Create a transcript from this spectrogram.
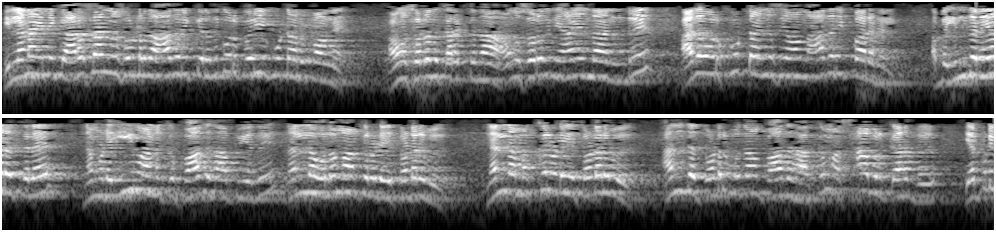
இல்லைன்னா இன்னைக்கு அரசாங்கம் சொல்றதை ஆதரிக்கிறதுக்கு ஒரு பெரிய கூட்டம் இருப்பாங்க. அவங்க சொல்றது கரெக்ட் தான். அவங்க சொல்றது நியாயம்தான் என்று அதை ஒரு கூட்டம் என்ன செய்வாங்க? ஆதரிப்பார்கள். அப்ப இந்த நேரத்தில் நம்முடைய ஈமானுக்கு பாதுகாப்பு எது நல்ல உலமாக்களுடைய தொடர்பு நல்ல மக்களுடைய தொடர்பு அந்த தொடர்பு தான் பாதுகாக்கும். அசாபுல் கரபு எப்படி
